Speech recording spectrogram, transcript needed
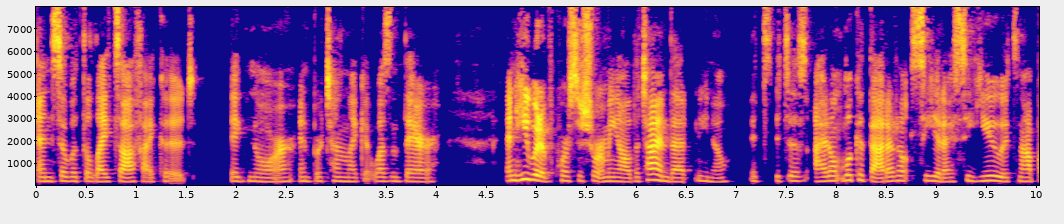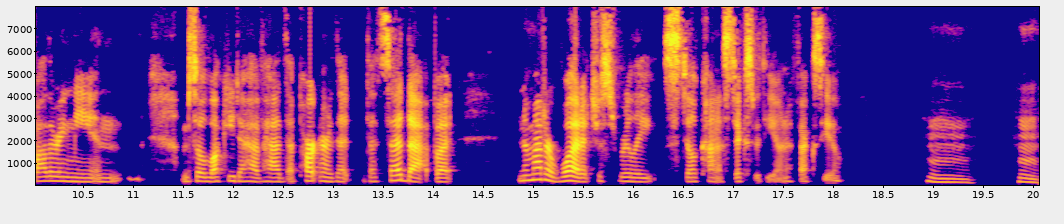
And so with the lights off, I could ignore and pretend like it wasn't there. And he would, of course, assure me all the time that, you know, it's, it does, I don't look at that. I don't see it. I see you. It's not bothering me. And I'm so lucky to have had that partner that, that said that. But no matter what, it just really still kind of sticks with you and affects you. Hmm. Hmm.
